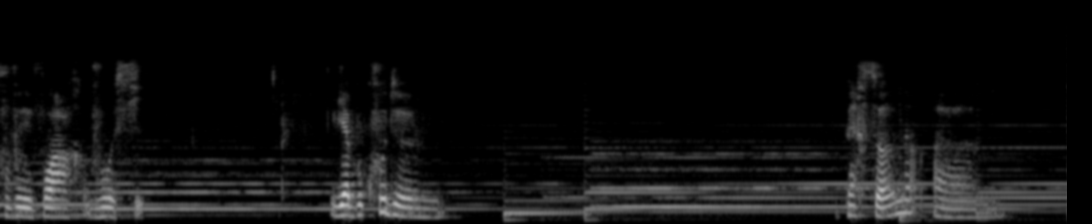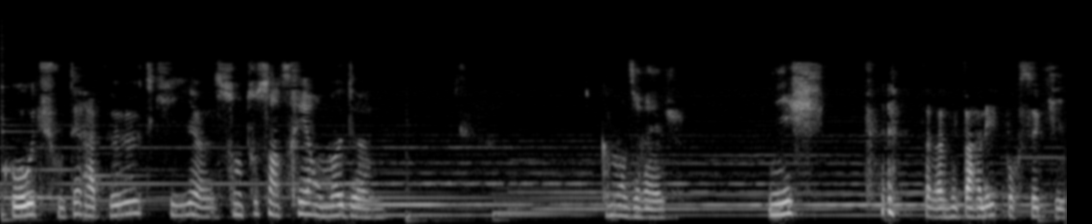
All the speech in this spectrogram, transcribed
pouvez voir vous aussi. Il y a beaucoup de, personnes, euh, coachs ou thérapeutes, qui euh, sont tous entrés en mode, euh, comment dirais-je, niche. Ça va vous parler pour ceux qui,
